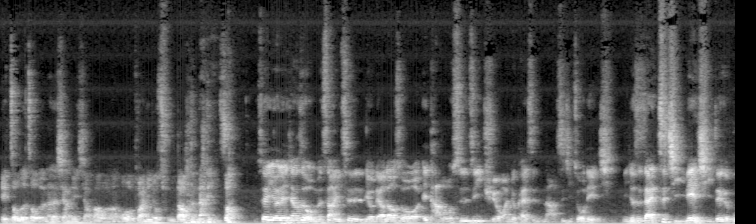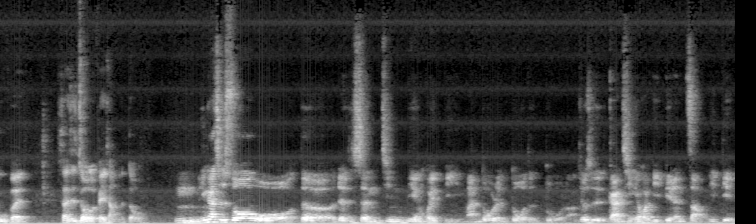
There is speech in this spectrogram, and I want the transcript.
哎，走着走着那个乡间小道，我我突然间就出道的那一种。所以有点像是我们上一次有聊到说，哎，塔罗师自己学完就开始拿自己做练习，你就是在自己练习这个部分，算是做的非常的多。嗯，应该是说我的人生经验会比蛮多人多的多啦，就是感情也会比别人早一点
